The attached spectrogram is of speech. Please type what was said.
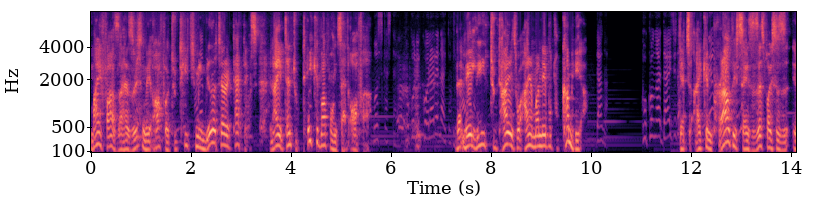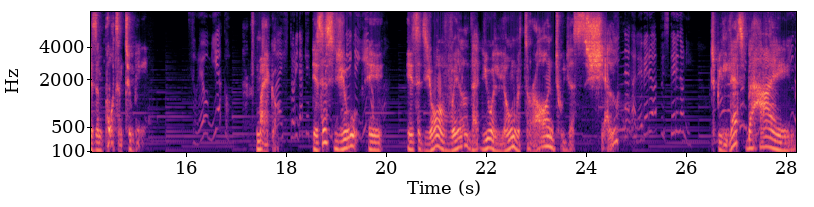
my father has recently offered to teach me military tactics, and I intend to take him up on that offer that may lead to times where I am unable to come here. Yet I can proudly say that this place is, is important to me. Miyako, is this you? A, is it your will that you alone withdraw into your shell? To be left behind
